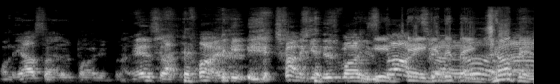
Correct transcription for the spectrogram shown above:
on the outside of the party, but I'm inside the party trying to get this party Get- started. hey, get that thing jumping.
